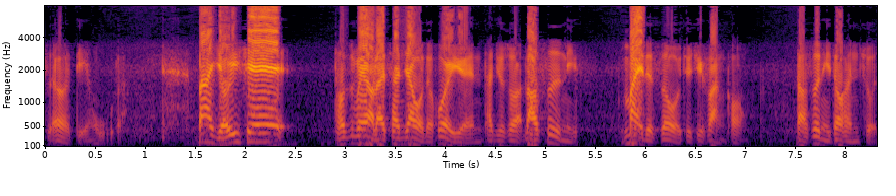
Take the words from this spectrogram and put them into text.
十二点五了。那有一些投资朋友来参加我的会员，他就说：“老师，你卖的时候我就去放空，老师你都很准，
